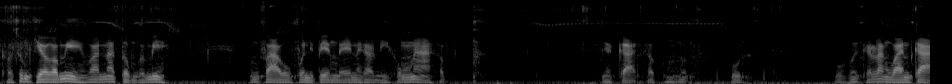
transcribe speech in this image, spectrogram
เขาส้มเขียวก็มีวานหน้าต้มก็มีเบิ่งฟ้าเบิ่งฝนที่เป็นยังไงนะครับนี่คงหน้าครับ รยากาศครับคุณผมันกำลังวานกา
